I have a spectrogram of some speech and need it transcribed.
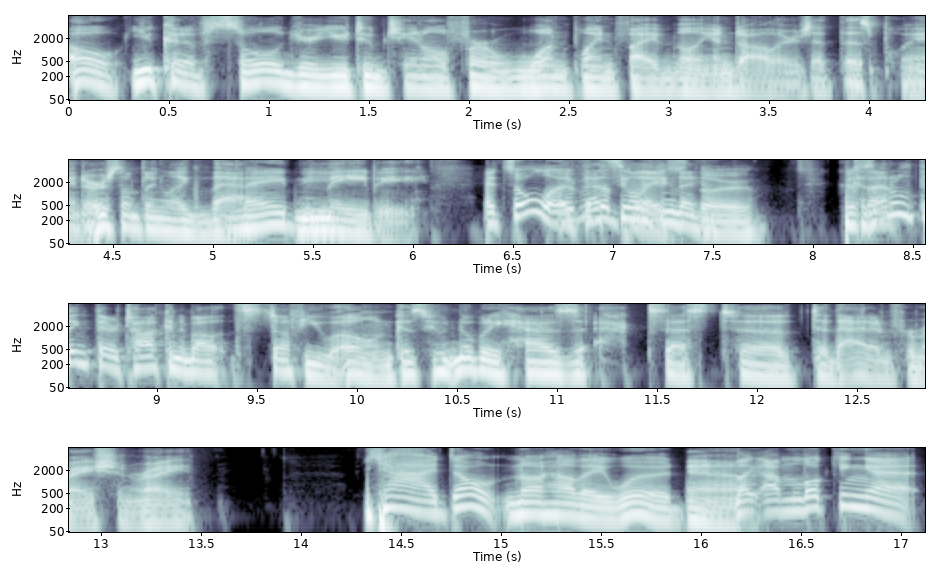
oh you could have sold your YouTube channel for 1.5 million dollars at this point or something like that. Maybe. maybe It's all Like, over that's the the only place thing that- though. because I don't think they're talking about stuff you own because nobody has access to to that information, right? Yeah, I don't know how they would. Yeah. Like I'm looking at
